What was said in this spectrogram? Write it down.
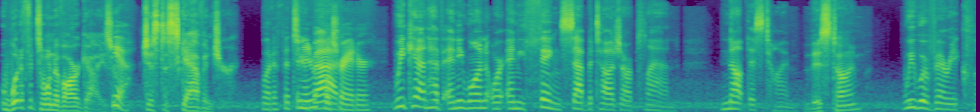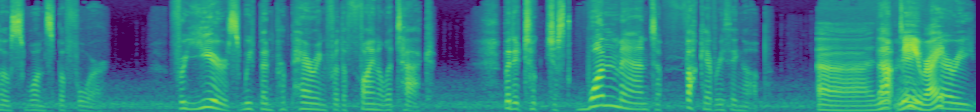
What if it's one of our guys, or Yeah. just a scavenger? What if it's Too an bad. infiltrator? We can't have anyone or anything sabotage our plan. Not this time. This time? We were very close once before. For years, we've been preparing for the final attack. But it took just one man to fuck everything up. Uh, That not me, right? Perry,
